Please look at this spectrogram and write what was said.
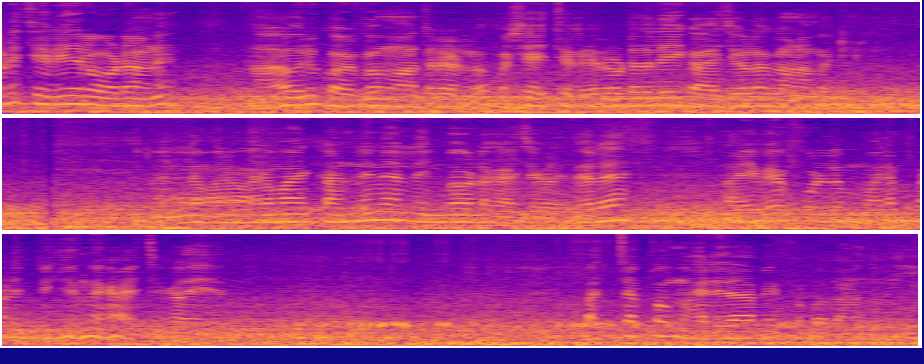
റോഡ് ചെറിയ റോഡാണ്. ആ ഒരു കുഴപ്പം മാത്രമേ ഉള്ളൂ. പക്ഷേ ചെറിയ റോഡിൽ ഈ കാഴ്ചകളൊക്കെ കാണാൻ പറ്റുള്ളൂ. നല്ല മനോഹരമായ കണ്ണിന് നല്ല ഇമ്പമുള്ള കാഴ്ചകൾ. ഇതുവരെ ഹൈവേ ഫുള്ളും മനം പഠിപ്പിക്കുന്ന കാഴ്ചകളായിരുന്നു. പച്ചപ്പും ഹരിതാപയൊക്കെ ഇപ്പോൾ കാണാൻ തുടങ്ങി.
